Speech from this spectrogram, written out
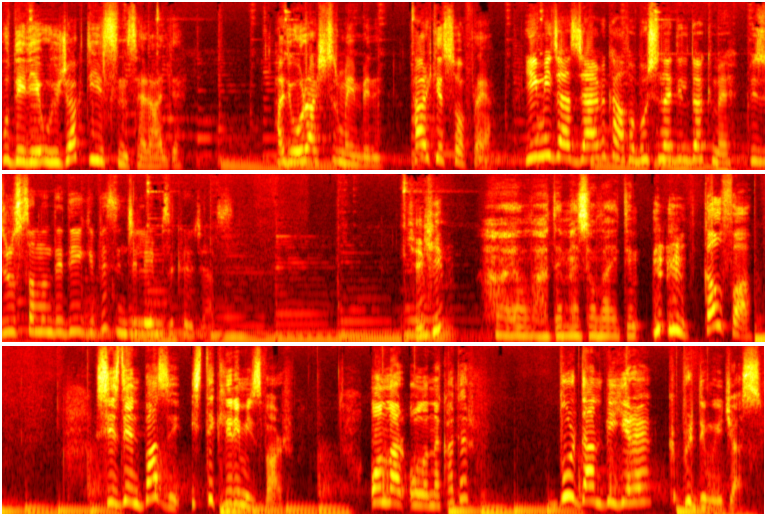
Bu deliye uyacak değilsiniz herhalde. Hadi uğraştırmayın beni. Herkes sofraya. Yemeyeceğiz Cervi Kalfa boşuna dil dökme. Biz Rustan'ın dediği gibi zincirlerimizi kıracağız. Kim? Hay Allah demez olaydım. Kalfa, sizden bazı isteklerimiz var. Onlar olana kadar buradan bir yere kıpırdamayacağız.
